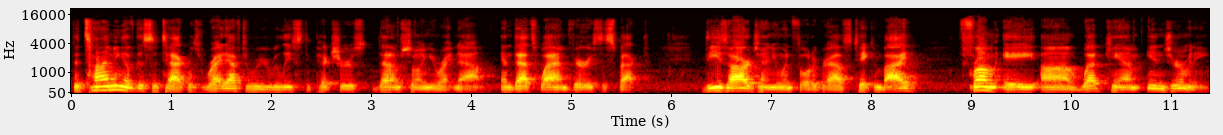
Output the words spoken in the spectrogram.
The timing of this attack was right after we released the pictures that I'm showing you right now, and that's why I'm very suspect. These are genuine photographs taken by from a um, webcam in Germany.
